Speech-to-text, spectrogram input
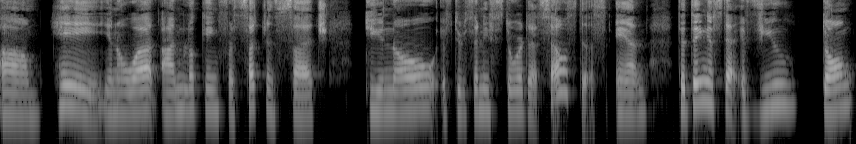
um, "Hey, you know what? I'm looking for such and such. Do you know if there's any store that sells this?" And the thing is that if you don't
